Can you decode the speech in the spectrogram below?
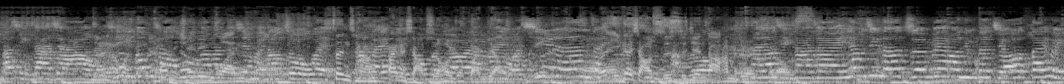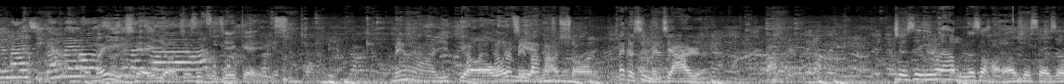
邀请大家，我们先移动脚步，慢慢的先回到座位。正常半个小时后就关掉我。新人在一个小时时间到，他们就会那邀请。大家一样记得准备好你们的酒，待会跟大家一起干杯喽！我们以前有就是直接给，没有啊，有我他们他们没姐办法收，那个是你们家人吧？就是因为他们那时候好像说收一收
